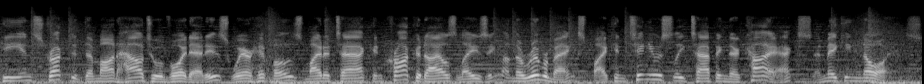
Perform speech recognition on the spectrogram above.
He instructed them on how to avoid eddies where hippos might attack and crocodiles lazing on the riverbanks by continuously tapping their kayaks and making noise.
